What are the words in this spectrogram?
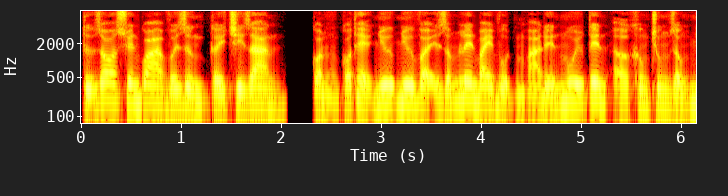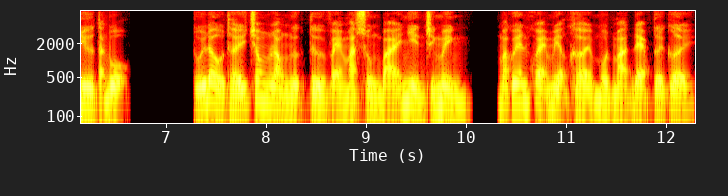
tự do xuyên qua với rừng cây chi gian, còn có thể như như vậy dẫm lên bay vụt mà đến mũi tên ở không trung giống như tàn bộ. Túi đầu thấy trong lòng ngực tử vẻ mặt sùng bái nhìn chính mình, Mạc Quyên khỏe miệng khởi một mặt đẹp tươi cười,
